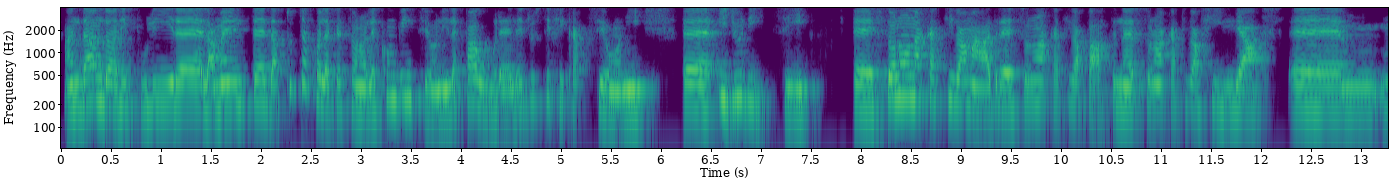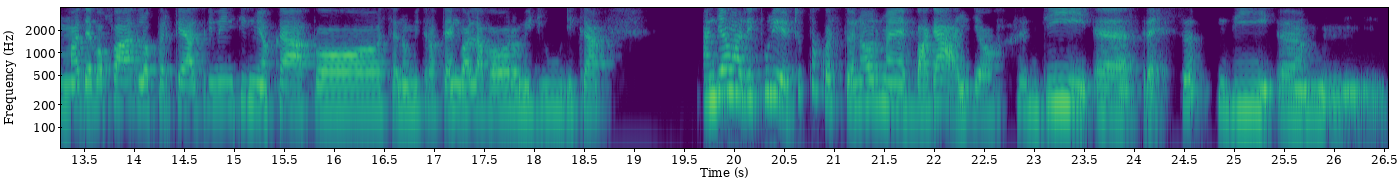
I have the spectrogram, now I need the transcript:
andando a ripulire la mente da tutte quelle che sono le convinzioni, le paure, le giustificazioni, eh, i giudizi, eh, sono una cattiva madre, sono una cattiva partner, sono una cattiva figlia, ehm, ma devo farlo perché altrimenti il mio capo, se non mi trattengo al lavoro, mi giudica. Andiamo a ripulire tutto questo enorme bagaglio di eh, stress, di ehm,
